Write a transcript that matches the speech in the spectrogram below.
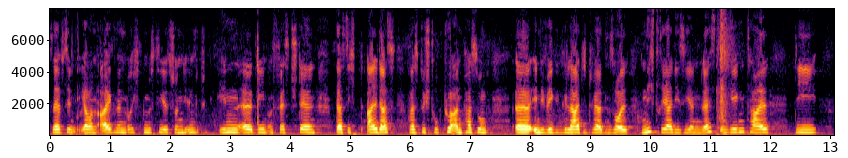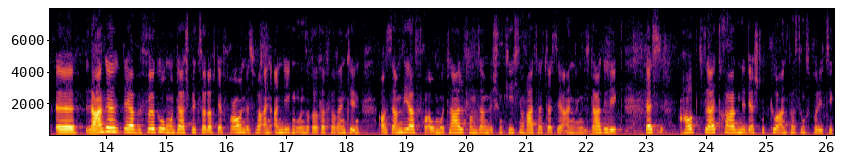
Selbst in ihren eigenen Berichten müsste jetzt schon hingehen äh, und feststellen, dass sich all das, was durch Strukturanpassung äh, in die Wege geleitet werden soll, nicht realisieren lässt. Im Gegenteil, die äh, Lage der Bevölkerung und da speziell auch der Frauen. Das war ein Anliegen unserer Referentin aus Sambia, Frau Motale vom Sambischen Kirchenrat hat das sehr eindringlich dargelegt. Das Hauptleidtragende der Strukturanpassungspolitik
